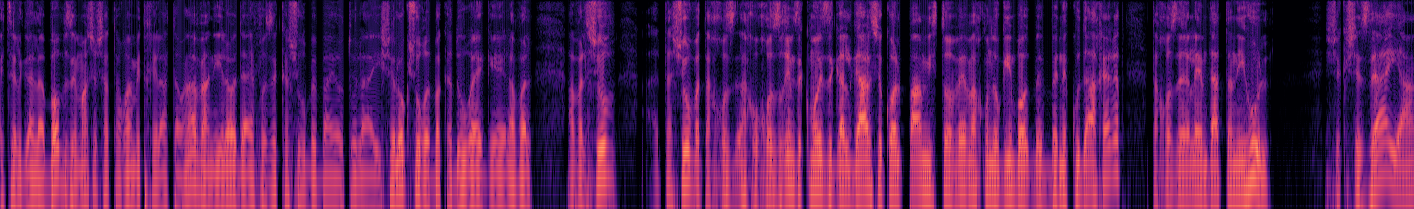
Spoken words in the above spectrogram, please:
אצל גלבוב זה משהו שאתה רואה מתחילת העונה, ואני לא יודע איפה זה קשור בבעיות אולי שלא קשורות בכדורגל, אבל, אבל שוב, אתה שוב, אתה חוז, אנחנו חוזרים, זה כמו איזה גלגל שכל פעם מסתובב ואנחנו נוגעים בו בנקודה אחרת, אתה חוזר לעמדת הניהול. שכשזה היה,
